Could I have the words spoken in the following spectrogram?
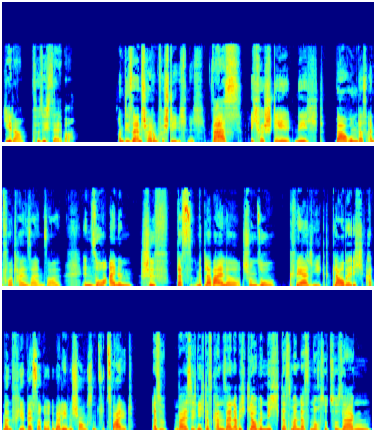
jeder für sich selber. Und diese Entscheidung verstehe ich nicht. Was? Ich verstehe nicht, warum das ein Vorteil sein soll. In so einem Schiff das mittlerweile schon so quer liegt, glaube ich, hat man viel bessere Überlebenschancen zu zweit. Also weiß ich nicht, das kann sein, aber ich glaube nicht, dass man das noch sozusagen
